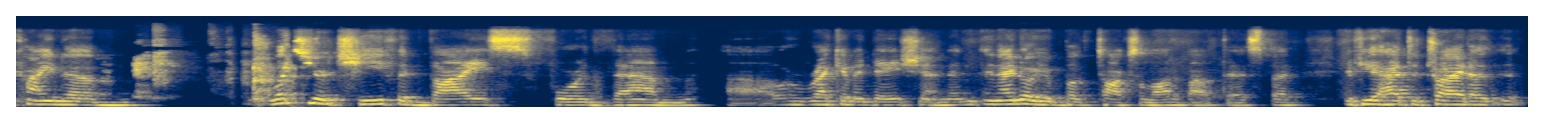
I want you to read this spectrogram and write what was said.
kind of what's your chief advice for them uh, or recommendation? And, and I know your book talks a lot about this, but if you had to try to,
